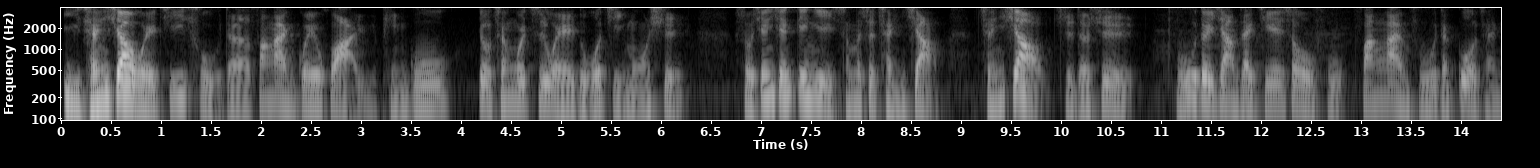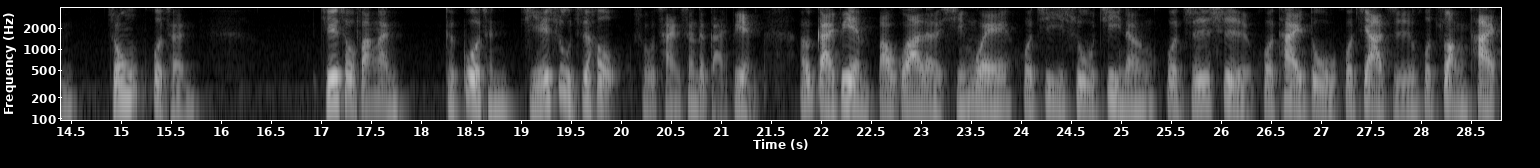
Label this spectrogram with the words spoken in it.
以成效为基础的方案规划与评估，又称为之为逻辑模式。首先，先定义什么是成效。成效指的是服务对象在接受服方案服务的过程中，或者接受方案的过程结束之后所产生的改变，而改变包括了行为或技术、技能或知识或态度或价值或状态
